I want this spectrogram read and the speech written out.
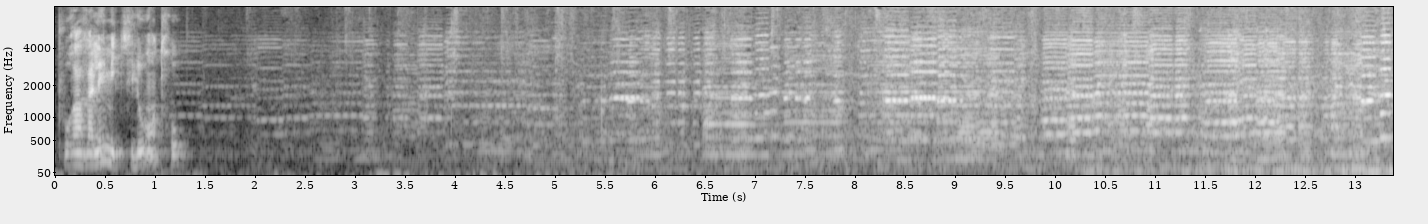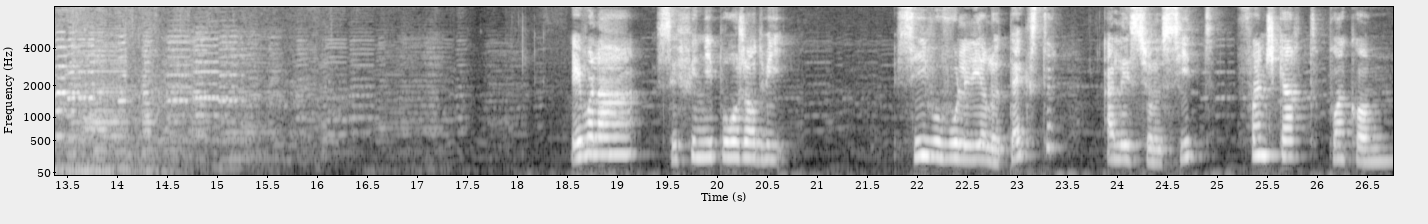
pour avaler mes kilos en trop. Et voilà, c'est fini pour aujourd'hui. Si vous voulez lire le texte, allez sur le site frenchcart.com.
